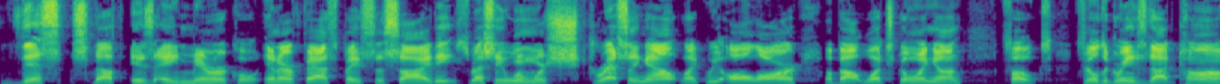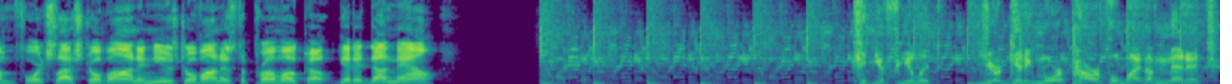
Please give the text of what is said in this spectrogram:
This stuff is a miracle in our fast paced society, especially when we're stressing out like we all are about what's going on. Folks, fieldofgreens.com forward slash Jovan and use Jovan as the promo code. Get it done now. Can you feel it? You're getting more powerful by the minute.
